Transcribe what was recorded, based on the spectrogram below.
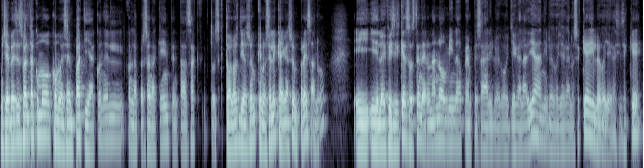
muchas veces falta como, como esa empatía con, el, con la persona que intenta todos los días que no se le caiga su empresa, ¿no? Y, y, de lo difícil que es sostener una nómina para empezar y luego llega la DIAN y luego llega no sé qué y luego llega así sé qué.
